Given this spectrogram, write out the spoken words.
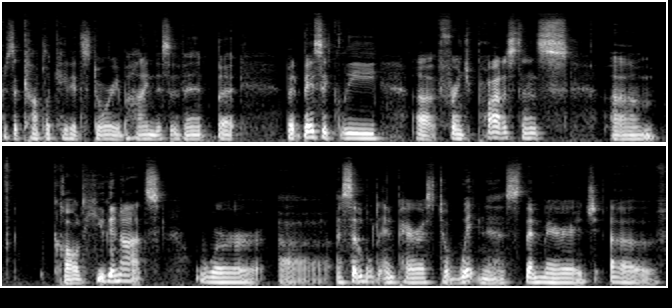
There's a complicated story behind this event, but but basically, uh, French Protestants um, called Huguenots were uh, assembled in Paris to witness the marriage of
